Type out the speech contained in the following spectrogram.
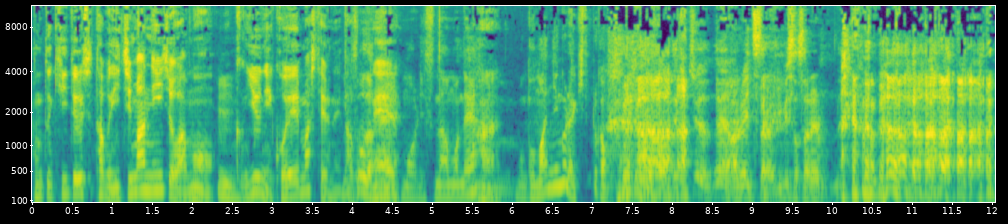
本当に聞いてる人多分1万人以上はもう、うん優に超えましたよね、多そうだ分ね。ね。もうリスナーもね、はいもう5万人ぐらい来てるかもね。だってね、歩いてたら指さされるもんね。た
